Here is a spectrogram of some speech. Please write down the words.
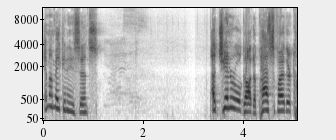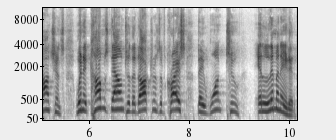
Am I making any sense? A general God to pacify their conscience. When it comes down to the doctrines of Christ, they want to eliminate it.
